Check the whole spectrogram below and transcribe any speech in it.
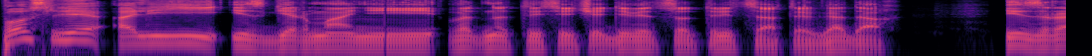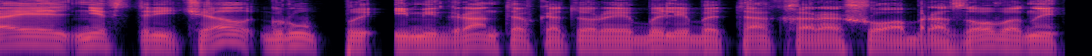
После Алии из Германии в 1930-х годах Израиль не встречал группы иммигрантов, которые были бы так хорошо образованы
